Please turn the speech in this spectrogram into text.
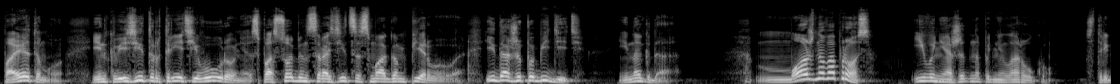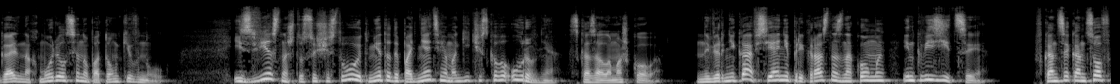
Поэтому инквизитор третьего уровня способен сразиться с магом первого и даже победить. Иногда. «Можно вопрос?» Ива неожиданно подняла руку. Стригаль нахмурился, но потом кивнул. «Известно, что существуют методы поднятия магического уровня», — сказала Машкова. «Наверняка все они прекрасно знакомы Инквизиции. В конце концов,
